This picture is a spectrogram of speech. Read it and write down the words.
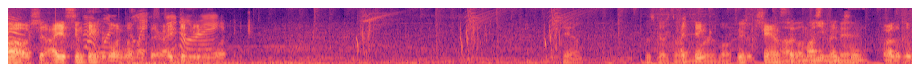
Oh shit, I assumed things were going well back there. I didn't even look. Damn. This guy's done I think more about. there's a chance How that about this Monumental, or that the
